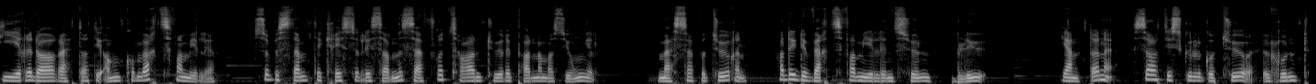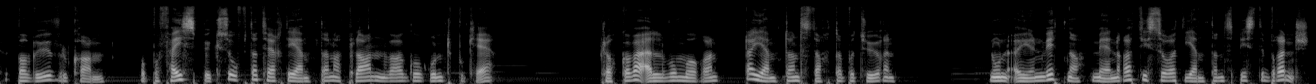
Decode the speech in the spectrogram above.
fire dager etter at de ankom vertsfamilien, så bestemte Chris og Lisanne seg for å ta en tur i Panamas jungel. Med seg på turen hadde de vertsfamiliens hund, Blue. Jentene sa at de skulle gå tur rundt Baru-vulkanen, og på Facebook så oppdaterte jentene at planen var å gå rundt Bouquet. Klokka var elleve om morgenen da jentene starta på turen. Noen øyenvitner mener at de så at jentene spiste brunsj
